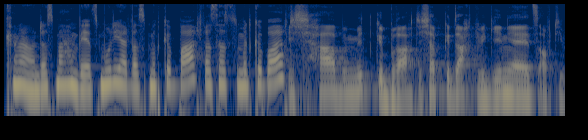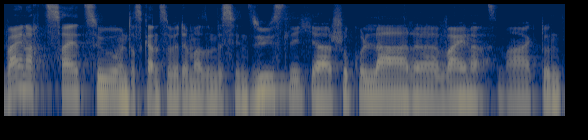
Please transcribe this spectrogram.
genau, und das machen wir jetzt. Modi hat was mitgebracht. Was hast du mitgebracht? Ich habe mitgebracht, ich habe gedacht, wir gehen ja jetzt auf die Weihnachtszeit zu und das Ganze wird immer so ein bisschen süßlicher, Schokolade, Weihnachtsmarkt und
